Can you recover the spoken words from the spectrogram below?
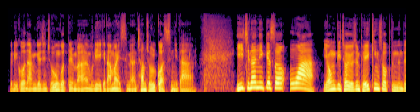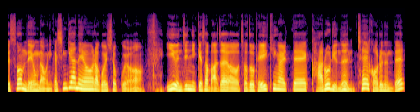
그리고 남겨진 좋은 것들만 우리에게 남아있으면 참 좋을 것 같습니다. 이진아님께서, 우와, 영디, 저 요즘 베이킹 수업 듣는데 수업 내용 나오니까 신기하네요. 라고 해주셨고요. 이은지님께서, 맞아요. 저도 베이킹 할 때 가루류는 채 거르는데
